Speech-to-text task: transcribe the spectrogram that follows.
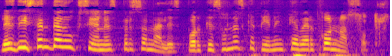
Les dicen deducciones personales porque son las que tienen que ver con nosotros,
